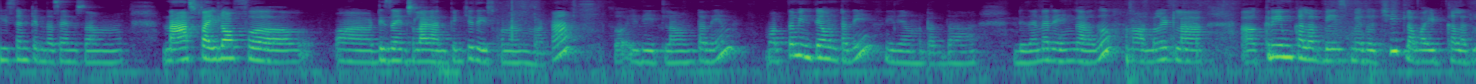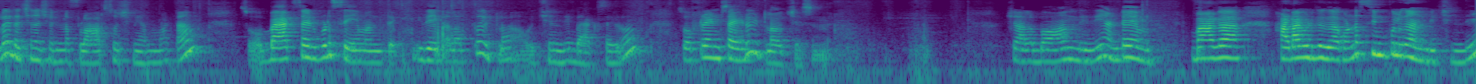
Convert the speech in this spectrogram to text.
డీసెంట్ ఇన్ ద సెన్స్ నా స్టైల్ ఆఫ్ డిజైన్స్ లాగా అనిపించి తీసుకున్నాను అనమాట సో ఇది ఇట్లా ఉంటుంది. మొత్తం ఇంతే ఉంటుంది. ఇది ఏమన్నా పెద్ద డిజైనర్ ఏం కాదు. నార్మల్ ఇట్లా క్రీమ్ కలర్ బేస్ మీద వచ్చి ఇట్లా వైట్ కలర్లో ఇలా చిన్న చిన్న ఫ్లవర్స్ వచ్చినాయి అనమాట సో బ్యాక్ సైడ్ కూడా సేమ్ అంతే. ఇదే కలర్తో ఇట్లా వచ్చింది back side so front side ఇట్లా వచ్చేసింది. చాలా బాగుంది ఇది. అంటే బాగా హడావిడిగా కాకుండా సింపుల్గా అనిపించింది.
